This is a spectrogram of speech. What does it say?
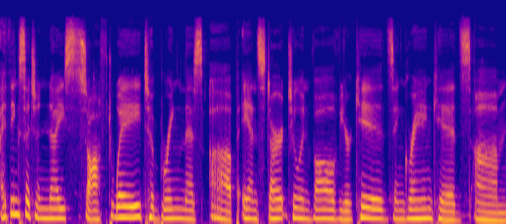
I think such a nice soft way to bring this up and start to involve your kids and grandkids um,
